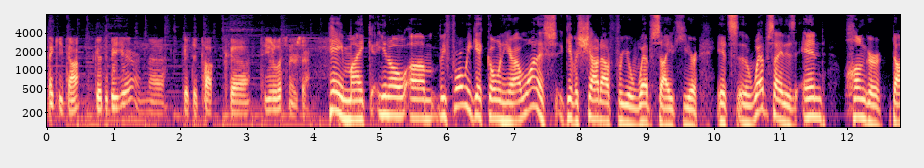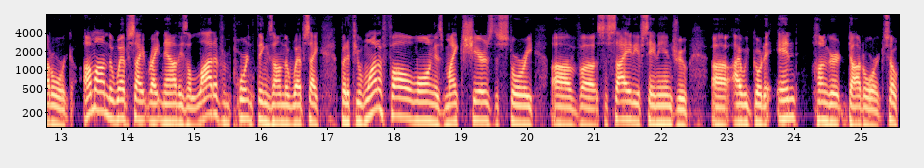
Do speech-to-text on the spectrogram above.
Thank you, John. Good to be here and uh, good to talk uh, to your listeners there. Hey, Mike, you know, um, before we get going here, I want to sh- give a shout out for your website here. It's The website is End hunger.org. I'm on the website right now. There's a lot of important things on the website, but if you want to follow along as Mike shares the story of uh, Society of St. Andrew, uh, I would go to endhunger.org. So,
